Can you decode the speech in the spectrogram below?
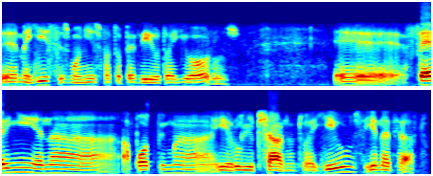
ε, μεγίστης μονής Πατοπεδίου του Αγίου Όρους ε, φέρνει ένα απότμημα ιερού λιψάνου του Αγίου στη γενέτειά του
